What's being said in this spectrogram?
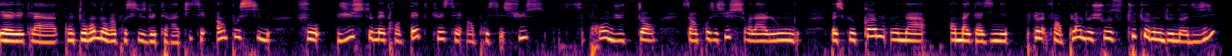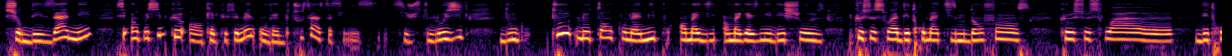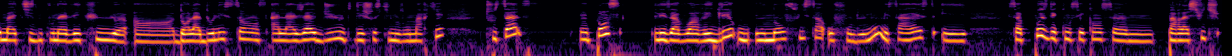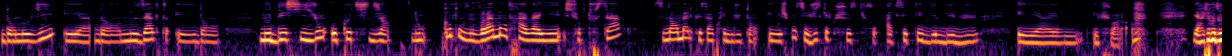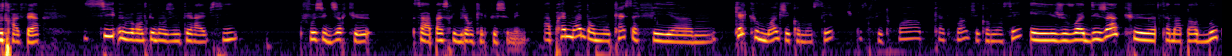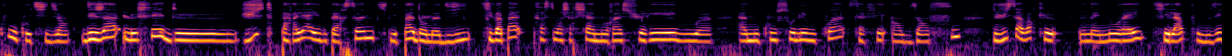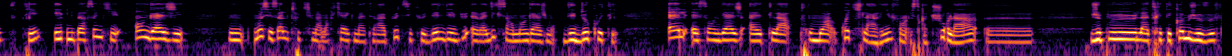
Et avec la, quand on rentre dans un processus de thérapie, c'est impossible. Faut juste mettre en tête que c'est un processus qui prend du temps. C'est un processus sur la longue. Parce que comme on a emmagasiné plein, plein de choses tout au long de notre vie, sur des années, c'est impossible que en quelques semaines, on règle tout ça. Ça, c'est juste logique. Donc, tout le temps qu'on a mis pour emmagasiner des choses, que ce soit des traumatismes d'enfance, que ce soit euh, des traumatismes qu'on a vécu euh, dans l'adolescence, à l'âge adulte, des choses qui nous ont marqué, tout ça, on pense les avoir réglés ou on enfouit ça au fond de nous, mais ça reste et ça pose des conséquences euh, par la suite dans nos vies et dans nos actes et dans nos décisions au quotidien. Donc, quand on veut vraiment travailler sur tout ça, c'est normal que ça prenne du temps. Et je pense que c'est juste quelque chose qu'il faut accepter dès le début. Et, euh, et puis voilà, il n'y a rien d'autre à faire. Si on veut rentrer dans une thérapie, faut se dire que ça va pas se régler en quelques semaines. Après, moi, dans mon cas, ça fait euh, quelques mois que j'ai commencé. Je pense que ça fait 3 ou 4 mois que j'ai commencé. Et je vois déjà que ça m'apporte beaucoup au quotidien. Déjà, le fait de juste parler à une personne qui n'est pas dans notre vie, qui va pas forcément chercher à nous rassurer ou euh, à nous consoler ou quoi, ça fait un bien fou de juste savoir que on a une oreille qui est là pour nous écouter et une personne qui est engagée. Donc moi c'est ça le truc qui m'a marqué avec ma thérapeute, c'est que dès le début elle m'a dit que c'est un engagement des deux côtés elle, elle s'engage à être là pour moi, quoi qu'il arrive. Enfin, elle sera toujours là. Euh, je peux la traiter comme je veux.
